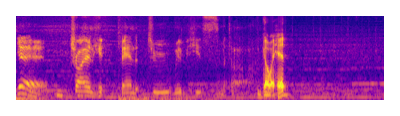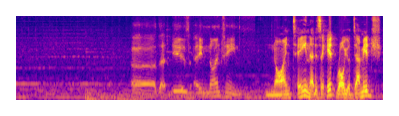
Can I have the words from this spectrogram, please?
Yeah. try and hit Bandit 2 with his scimitar. Go ahead. Uh, that is a 19. 19. That is a hit. Roll your damage.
